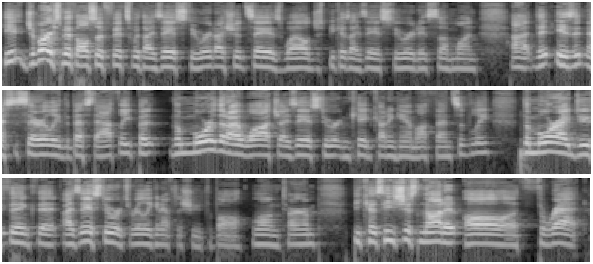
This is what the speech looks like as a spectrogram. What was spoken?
he, Jabari Smith also fits with Isaiah Stewart, I should say as well, just because Isaiah Stewart is someone uh, that isn't necessarily the best athlete. But the more that I watch Isaiah Stewart and Cade Cunningham offensively, the more I do think that Isaiah Stewart's really going to have to shoot the ball long term because he's just not at all a threat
